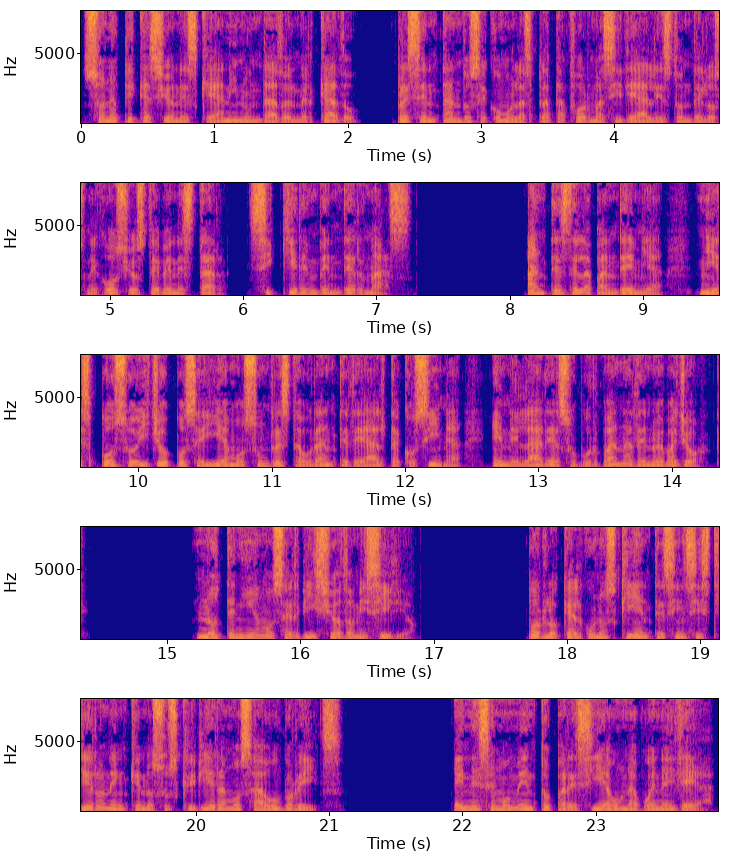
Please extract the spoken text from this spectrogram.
Son aplicaciones que han inundado el mercado, presentándose como las plataformas ideales donde los negocios deben estar, si quieren vender más. Antes de la pandemia, mi esposo y yo poseíamos un restaurante de alta cocina en el área suburbana de Nueva York. No teníamos servicio a domicilio. Por lo que algunos clientes insistieron en que nos suscribiéramos a Uber Eats. En ese momento parecía una buena idea.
